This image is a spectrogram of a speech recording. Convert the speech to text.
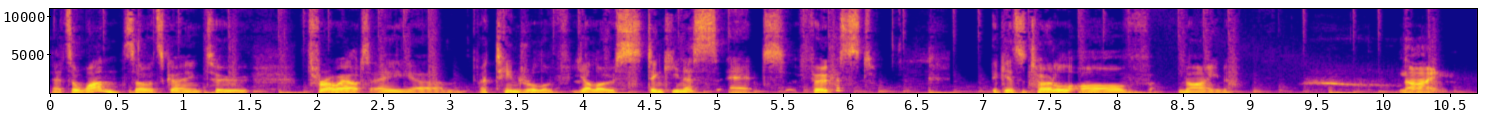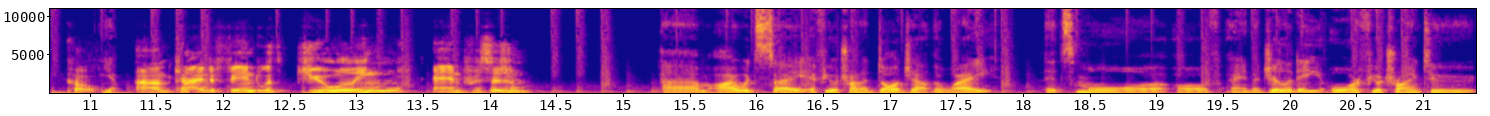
that's a one so it's going to throw out a, um, a tendril of yellow stinkiness at fergus it gets a total of nine Nine. Cool. Yep. Um, can I defend with dueling and precision? Um, I would say if you're trying to dodge out the way, it's more of an agility, or if you're trying to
